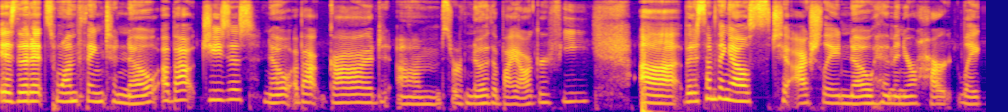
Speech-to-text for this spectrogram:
is that it's one thing to know about Jesus, know about God, um, sort of know the biography, uh, but it's something else to actually know Him in your heart, like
